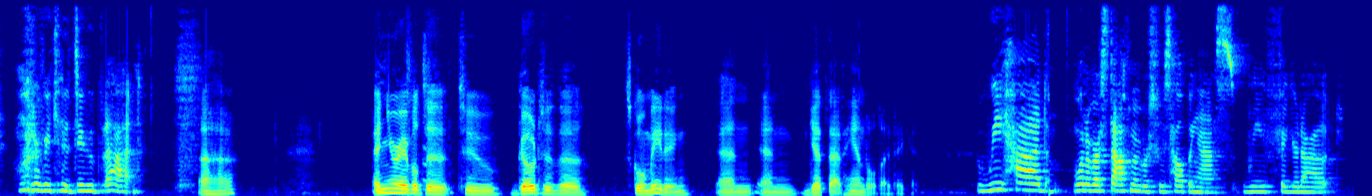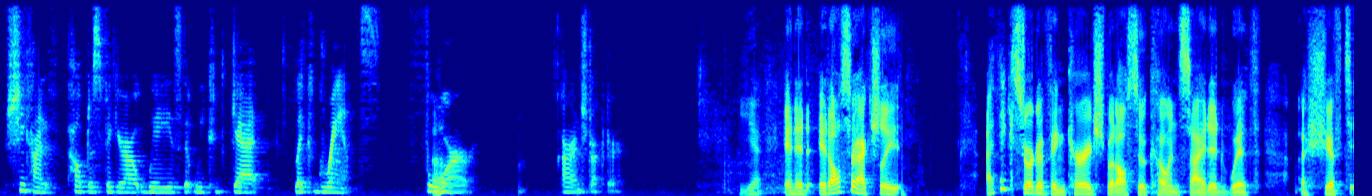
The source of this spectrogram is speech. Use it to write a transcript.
what are we going to do with that? Uh huh. And you're able to to go to the school meeting and and get that handled. I take it. We had one of our staff members who's helping us. We figured out she kind of helped us figure out ways that we could get like grants for our instructor. Yeah, and it it also actually, I think, sort of encouraged, but also coincided with a shift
